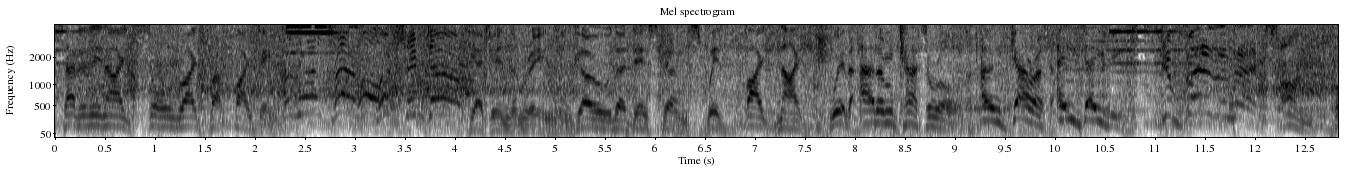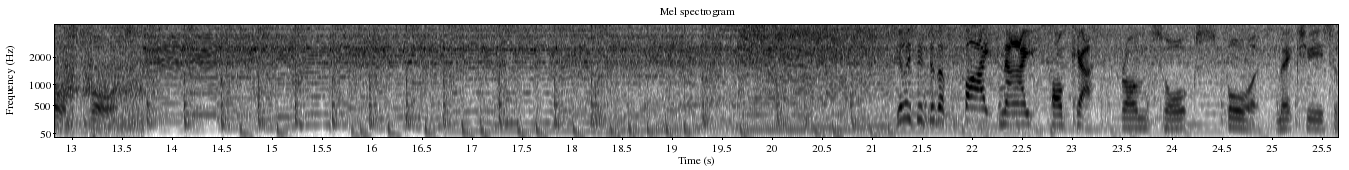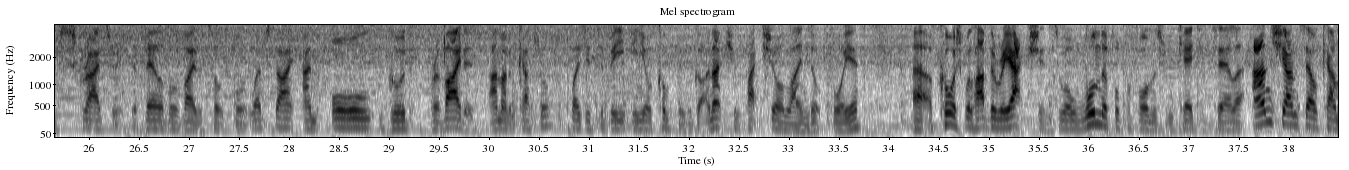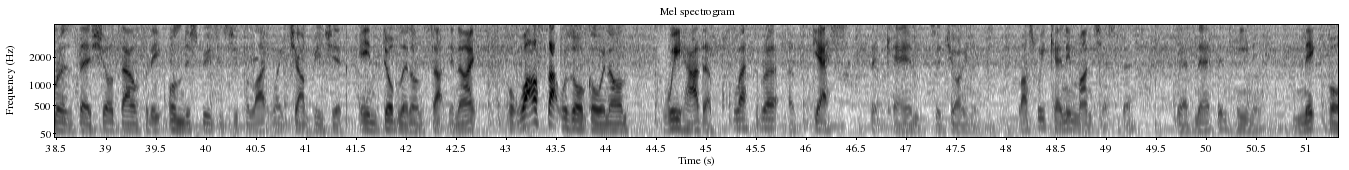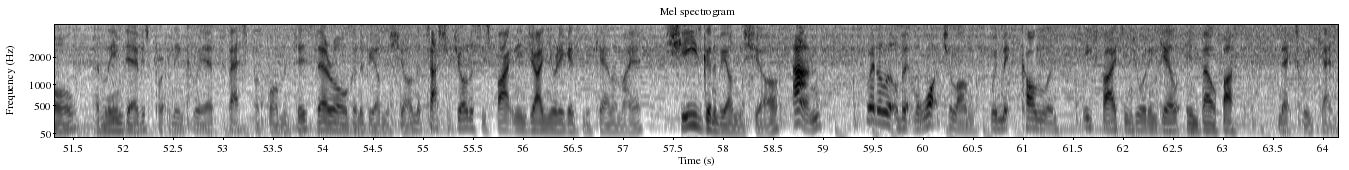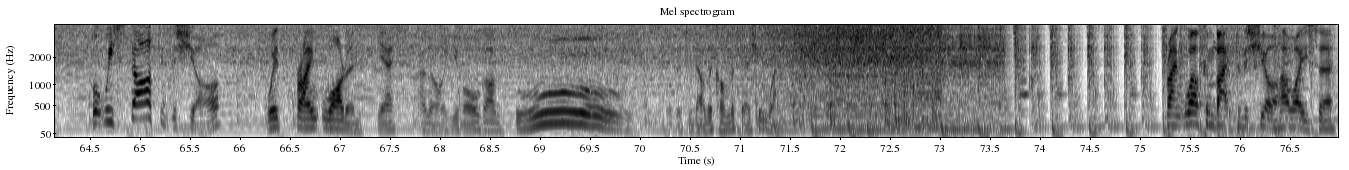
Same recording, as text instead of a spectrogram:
Saturday night's all right for fighting. Push him down. Get in the ring and go the distance with Fight Night with Adam Catterall and Gareth A. Davies You're better than that. on Talk Sport. You listen to the Fight Night podcast from Talk Sports. Make sure you subscribe to it. It's available via the Talk Sport website and all good providers. I'm Adam Catterall. Pleasure to be in your company. We've got an action-packed show lined up for you. Uh, of course, we'll have the reaction to a wonderful performance from Katie Taylor and Chantelle Cameron as they showed down for the undisputed Super Lightweight Championship in Dublin on Saturday night. But whilst that was all going on, we had a plethora of guests that came to join us. Last weekend in Manchester, we had Nathan Heaney, Nick Ball, and Liam Davies putting in career best performances. They're all going to be on the show. Natasha Jonas is fighting in January against Mikaela Mayer. She's going to be on the show. And we had a little bit of a watch along with Mick Conlan. He's fighting Jordan Gill in Belfast next weekend. But we started the show with Frank Warren. Yes, I know, you've all gone, ooh. Well, this is how the conversation went. Frank, welcome back to the show. How are you, sir?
